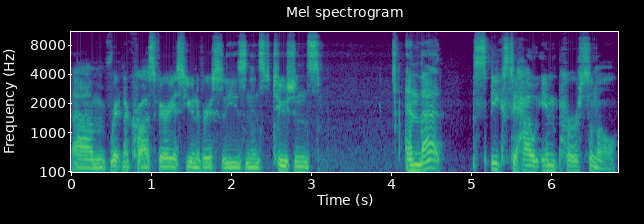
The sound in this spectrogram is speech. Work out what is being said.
um, written across various universities and institutions. And that speaks to how impersonal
